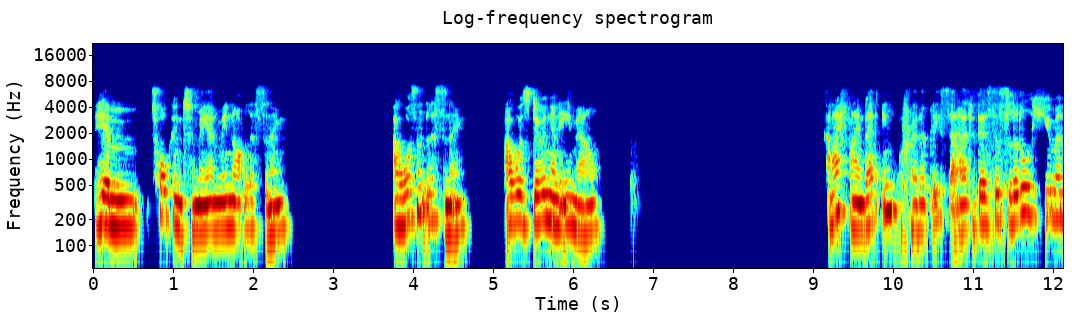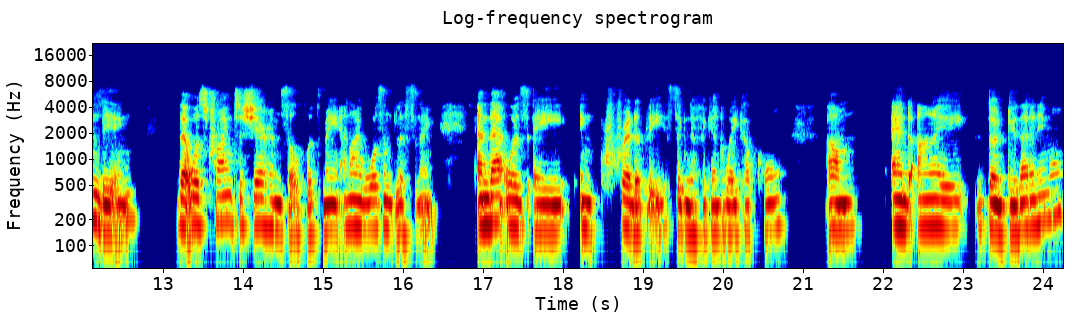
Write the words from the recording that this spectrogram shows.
him talking to me and me not listening. I wasn't listening. I was doing an email and I find that incredibly sad. There's this little human being that was trying to share himself with me, and I wasn't listening. And that was a incredibly significant wake up call. Um, and I don't do that anymore.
